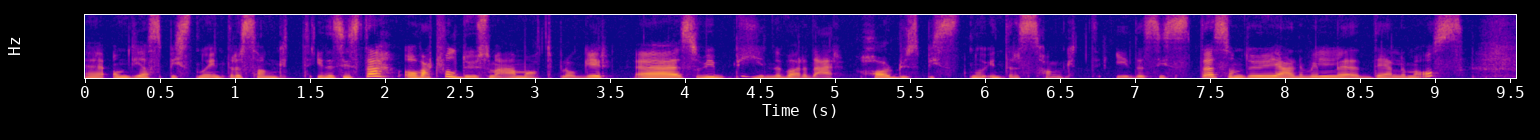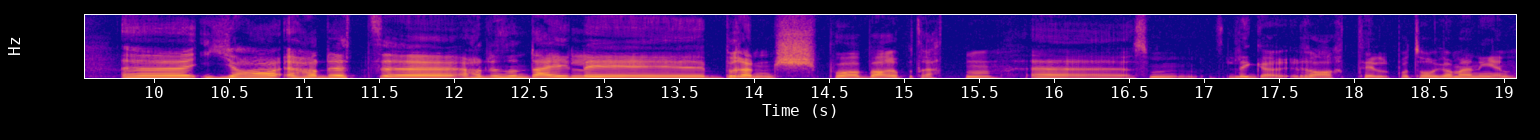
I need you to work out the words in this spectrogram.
eh, om de har spist noe interessant i det siste. Og i hvert fall du som er matblogger. Eh, så vi begynner bare der. Har du spist noe interessant i det siste som du gjerne vil dele med oss? Uh, ja, jeg hadde, et, uh, jeg hadde en sånn deilig brunsj på Bare på 13, uh, som ligger rart til på Torgallmenningen,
